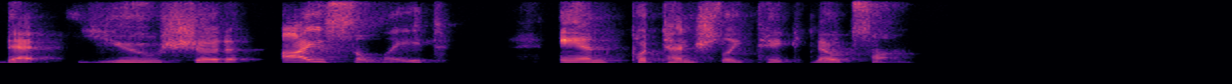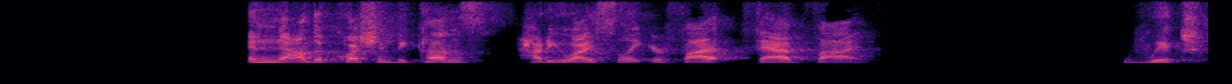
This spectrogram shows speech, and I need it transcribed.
that you should isolate and potentially take notes on. And now the question becomes how do you isolate your Fab Five? Which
